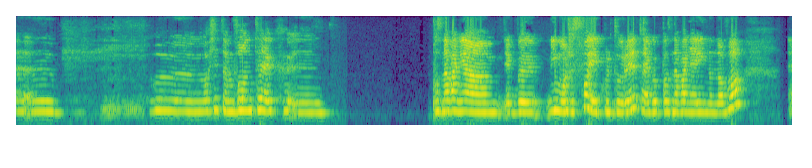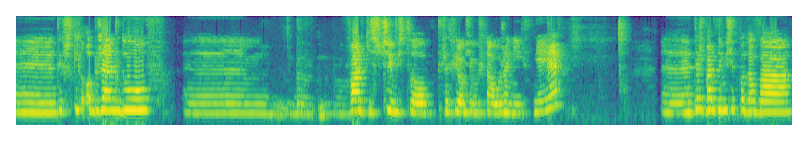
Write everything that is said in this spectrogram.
E, e, właśnie ten wątek e, poznawania jakby, mimo że swojej kultury, to jakby poznawania jej na nowo, e, tych wszystkich obrzędów, e, walki z czymś, co przed chwilą się myślało, że nie istnieje. E, też bardzo mi się podoba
